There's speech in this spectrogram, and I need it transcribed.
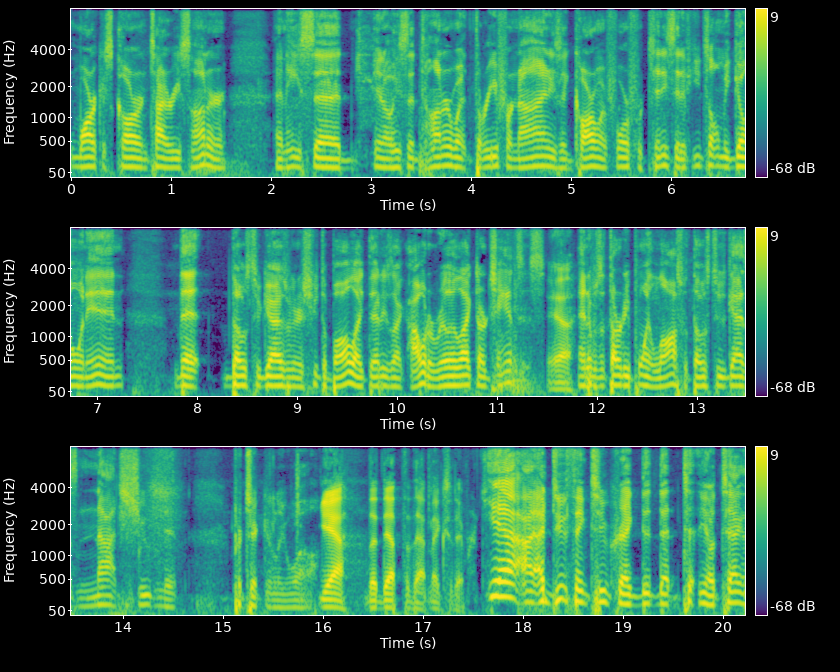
Marcus Carr and Tyrese Hunter, and he said, you know, he said Hunter went three for nine. He said Carr went four for ten. He said if you told me going in that those two guys were going to shoot the ball like that, he's like, I would have really liked our chances. Yeah. and it was a thirty point loss with those two guys not shooting it particularly well. Yeah, the depth of that makes a difference. Yeah, I, I do think too, Craig. That, that t- you know, tech,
